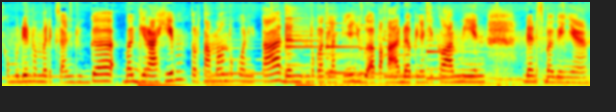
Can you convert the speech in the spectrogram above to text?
Kemudian pemeriksaan juga bagi rahim terutama untuk wanita dan untuk laki-lakinya juga apakah ada penyakit kelamin dan sebagainya.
